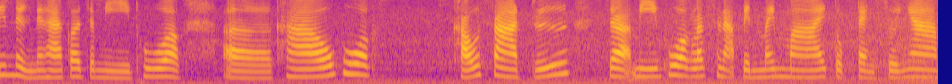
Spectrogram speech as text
นิดหนึ่งนะคะ ก็จะมีพวกเเขาพวกเขาศาสตว์หรือจะมีพวกลักษณะเป็นไม้ไม้ตกแต่งสวยงาม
